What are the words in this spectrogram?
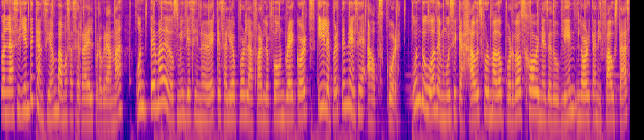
Con la siguiente canción vamos a cerrar el programa, un tema de 2019 que salió por la Farlophone Records y le pertenece a Obscure, un dúo de música house formado por dos jóvenes de Dublín, Lorcan y Faustas,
